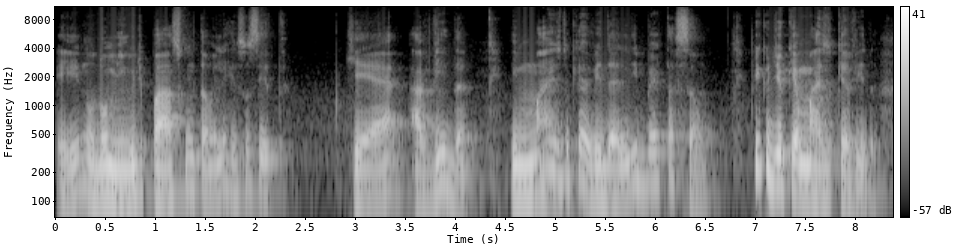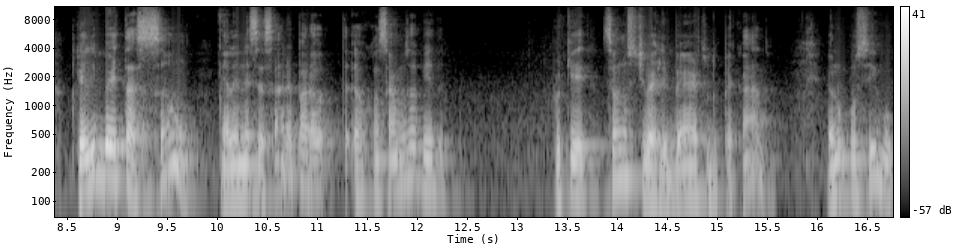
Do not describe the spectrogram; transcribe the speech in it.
E no domingo de Páscoa, então, ele ressuscita, que é a vida. E mais do que a vida, é a libertação. Por que eu digo que é mais do que a vida? Porque a libertação ela é necessária para alcançarmos a vida. Porque se eu não estiver liberto do pecado, eu não consigo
